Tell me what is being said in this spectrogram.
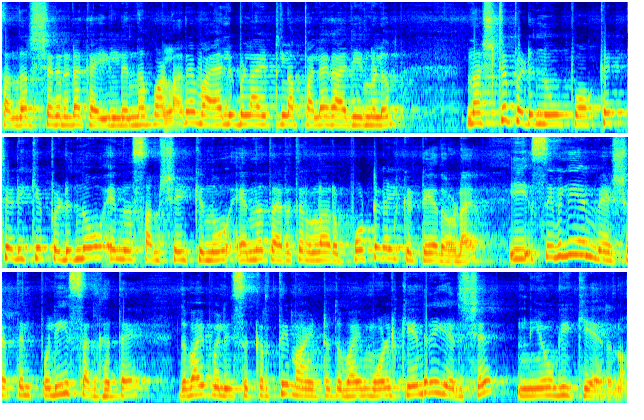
സന്ദർശകരുടെ കയ്യിൽ നിന്ന് വളരെ വാല്യുബിൾ ആയിട്ടുള്ള പല കാര്യങ്ങളും നഷ്ടപ്പെടുന്നു പോക്കറ്റ് അടിക്കപ്പെടുന്നു എന്ന് സംശയിക്കുന്നു എന്ന തരത്തിലുള്ള റിപ്പോർട്ടുകൾ കിട്ടിയതോടെ ഈ സിവിലിയൻ വേഷത്തിൽ പോലീസ് സംഘത്തെ ദുബായ് പോലീസ് കൃത്യമായിട്ട് ദുബായ് മോൾ കേന്ദ്രീകരിച്ച് നിയോഗിക്കുകയായിരുന്നു.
